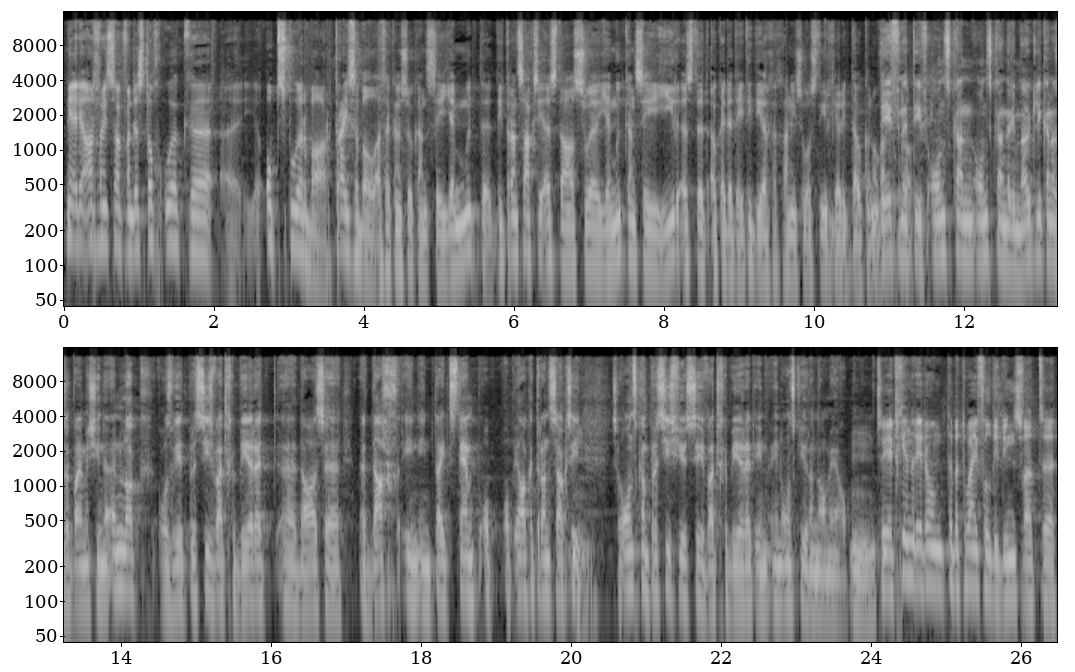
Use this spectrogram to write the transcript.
Nee, die aard van die saak want dit is tog ook uh, uh opspoorbaar, traceable as ek nou so kan sê. Jy moet die transaksie is daar so, jy moet kan sê hier is dit, okay, dit het nie deur gegaan nie, so ons stuur vir jou die token of wat. Definitief, ons kan ons kan remotely kan ons op baie masjiene inlok. Ons weet presies wat gebeur het. Uh, Daar's 'n 'n dag en en tyd stamp op op elke transaksie. Hmm. So ons kan presies vir jou sê wat gebeur het en en ons kan jou daarmee help. Mm, so jy het geen rede om te betwyfel die diens wat uh,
